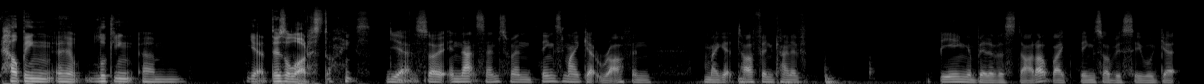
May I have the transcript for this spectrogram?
helping, uh, looking, um, yeah, there's a lot of stories. Yeah. So in that sense, when things might get rough and might get tough, and kind of being a bit of a startup, like things obviously will get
